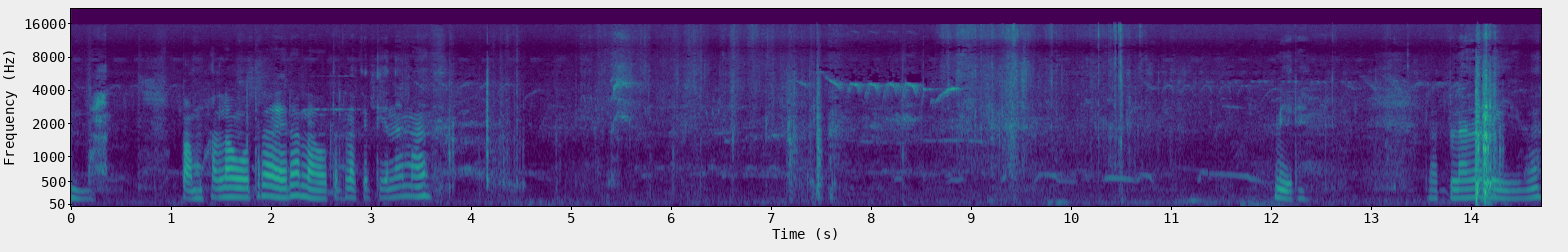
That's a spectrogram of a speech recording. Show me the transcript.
Va. Vamos a la otra era, la otra la que tiene más. Miren, la plaga le llegó.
